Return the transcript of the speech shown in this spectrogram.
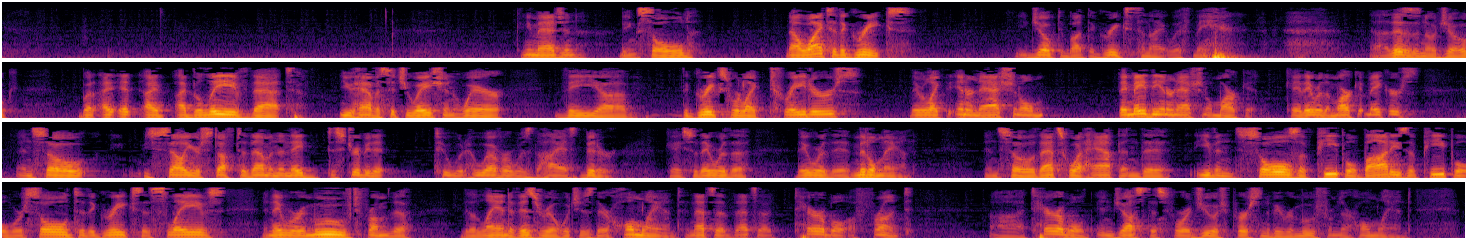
Can you imagine being sold? Now, why to the Greeks? You joked about the Greeks tonight with me. uh, this is no joke. But I, it, I, I, believe that you have a situation where the, uh, the Greeks were like traders. They were like the international, they made the international market. Okay, they were the market makers. And so you sell your stuff to them and then they distribute it to whoever was the highest bidder. Okay, so they were the they were the middleman, and so that's what happened. The even souls of people, bodies of people, were sold to the Greeks as slaves, and they were removed from the the land of Israel, which is their homeland, and that's a that's a terrible affront, uh, terrible injustice for a Jewish person to be removed from their homeland.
